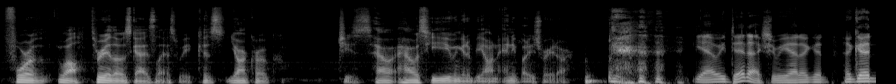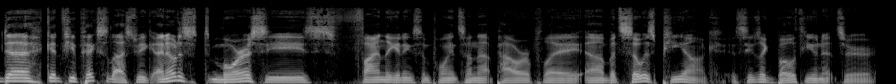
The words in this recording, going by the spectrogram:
four of, well, three of those guys last week because Jarnkrok, Jesus, how, how is he even going to be on anybody's radar? yeah, we did actually. We had a good, a good, uh, good few picks last week. I noticed Morrissey's finally getting some points on that power play, uh, but so is Pionk. It seems like both units are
